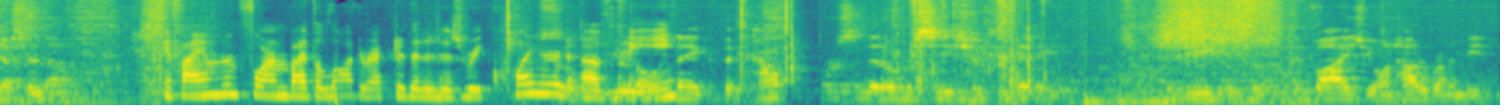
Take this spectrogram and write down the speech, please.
Yes or no? If I am informed by the law director that it is required So of You don't me, think the council person that oversees your committee is able to advise you on how to run a meeting?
